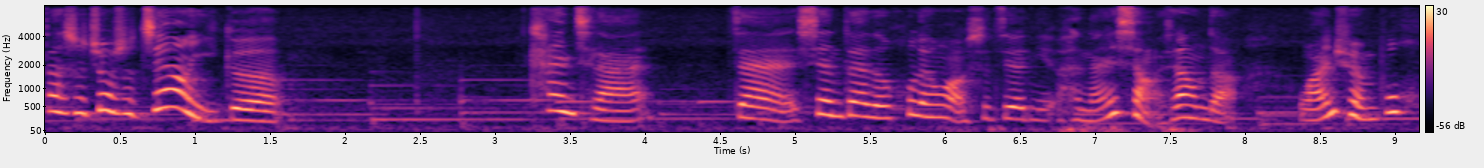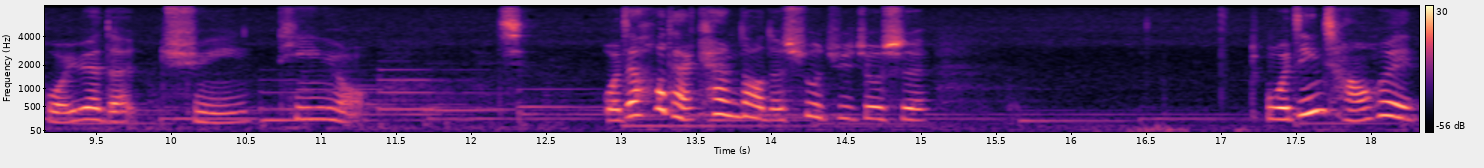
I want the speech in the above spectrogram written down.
但是就是这样一个看起来在现在的互联网世界你很难想象的。完全不活跃的群听友，我在后台看到的数据就是，我经常会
